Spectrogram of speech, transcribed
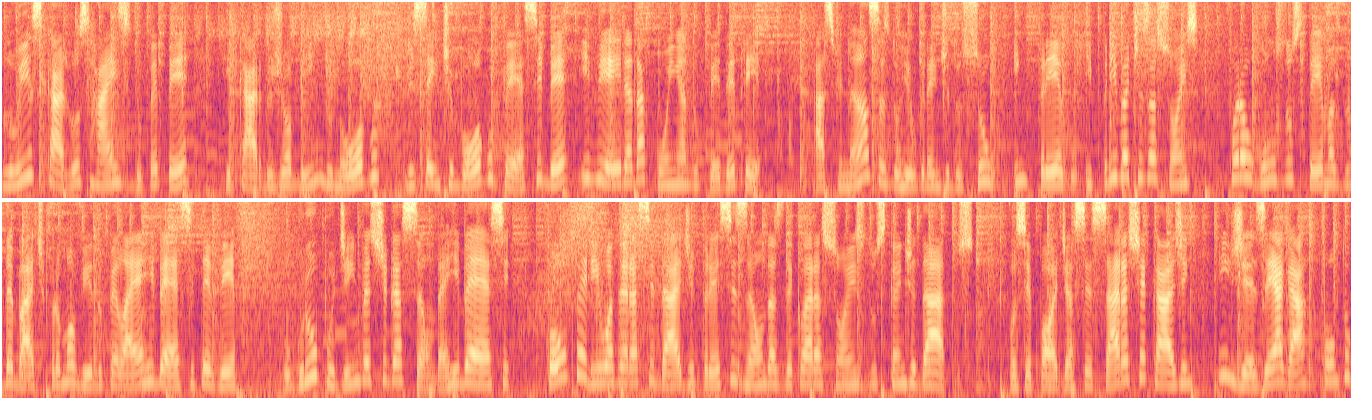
Luiz Carlos Reis, do PP, Ricardo Jobim, do Novo, Vicente Bogo, PSB e Vieira da Cunha, do PDT. As finanças do Rio Grande do Sul, emprego e privatizações foram alguns dos temas do debate promovido pela RBS TV. O grupo de investigação da RBS conferiu a veracidade e precisão das declarações dos candidatos. Você pode acessar a checagem em gzh.com.br.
